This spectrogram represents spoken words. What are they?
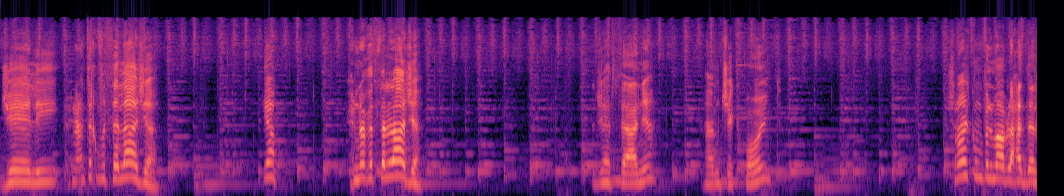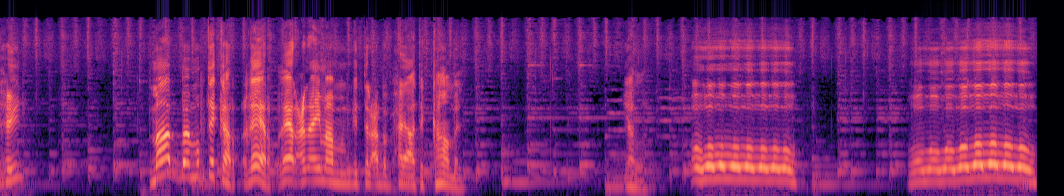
jelly إحنا نعتقد في الثلاجة. إحنا في الثلاجة. الجهة الثانية هم checkpoint إيش رأيكم في ال map لحد الحين؟ map مبتكر غير غير عن أي map ممكن تلعبه بحياتك كامل. يلا. اوه اوه اوه اوه اوه اوه اوه اوه اوه اوه اوه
